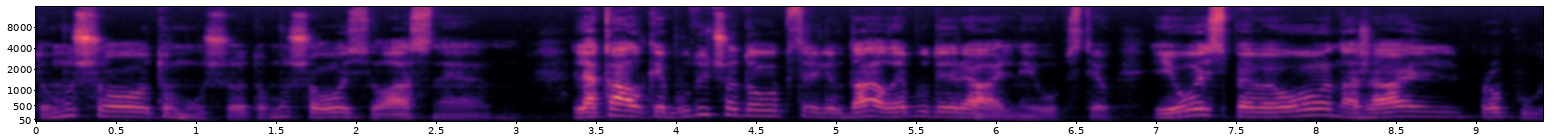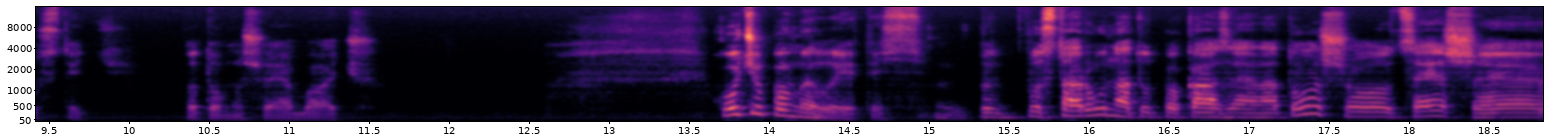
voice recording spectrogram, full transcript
Тому що, тому що, тому що ось, власне, лякалки будуть щодо обстрілів, да, але буде реальний обстріл. І ось ПВО, на жаль, пропустить, по тому, що я бачу. Хочу помилитись. Постаруна тут показує на те, що це ще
